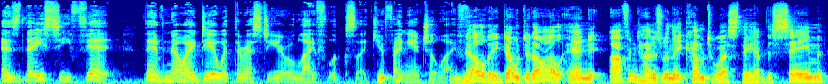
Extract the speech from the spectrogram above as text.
as they see fit. They have no idea what the rest of your life looks like, your financial life. No, they don't at all. And oftentimes when they come to us, they have the same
